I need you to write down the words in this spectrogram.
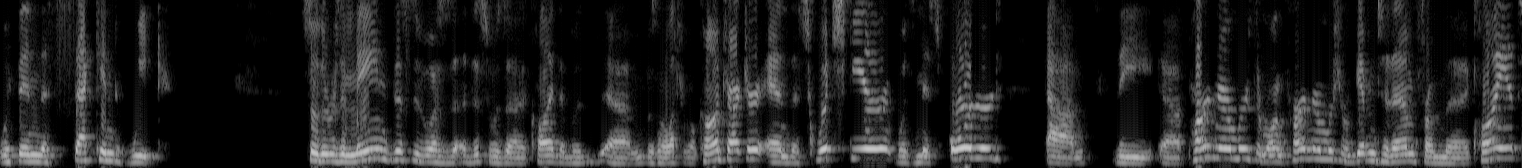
within the second week. so there was a main. This was this was a client that was um, was an electrical contractor, and the switch gear was misordered. Um, the uh, part numbers, the wrong part numbers, were given to them from the client,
